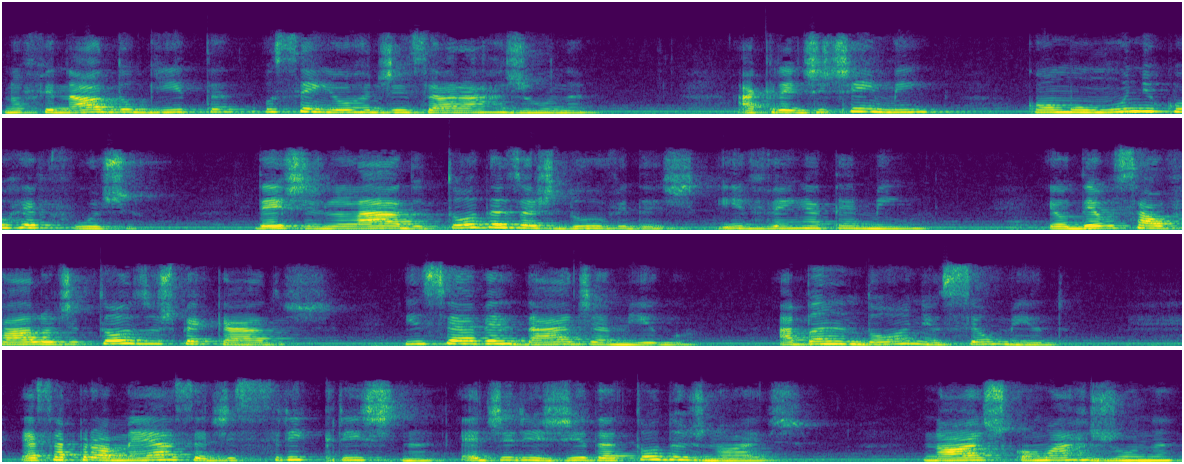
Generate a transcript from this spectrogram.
No final do Gita, o Senhor diz a Arjuna: Acredite em mim como um único refúgio. Deixe de lado todas as dúvidas e venha até mim. Eu devo salvá-lo de todos os pecados. Isso é a verdade, amigo. Abandone o seu medo. Essa promessa de Sri Krishna é dirigida a todos nós. Nós, como Arjuna,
